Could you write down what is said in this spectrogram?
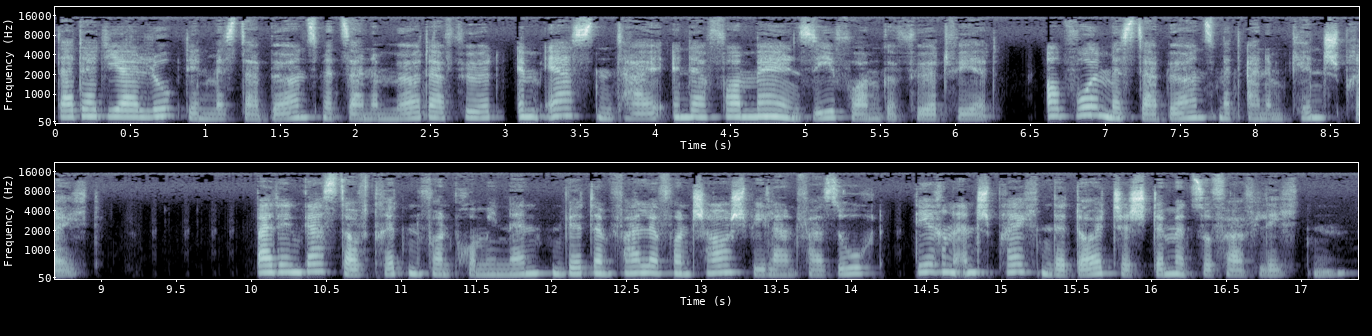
da der Dialog, den Mr. Burns mit seinem Mörder führt, im ersten Teil in der formellen Sie-Form geführt wird, obwohl Mr. Burns mit einem Kind spricht. Bei den Gastauftritten von Prominenten wird im Falle von Schauspielern versucht, deren entsprechende deutsche Stimme zu verpflichten.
